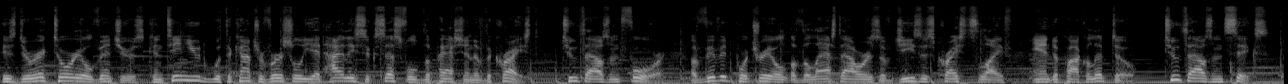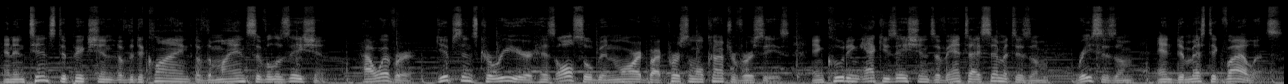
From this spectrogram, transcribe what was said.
His directorial ventures continued with the controversial yet highly successful The Passion of the Christ, 2004, a vivid portrayal of the last hours of Jesus Christ's life, and Apocalypto, 2006, an intense depiction of the decline of the Mayan civilization. However, Gibson's career has also been marred by personal controversies, including accusations of anti Semitism, racism, and domestic violence.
